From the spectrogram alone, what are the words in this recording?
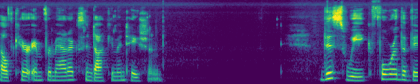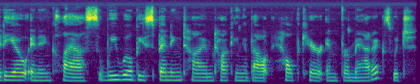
Healthcare Informatics and Documentation. This week, for the video and in class, we will be spending time talking about healthcare informatics, which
